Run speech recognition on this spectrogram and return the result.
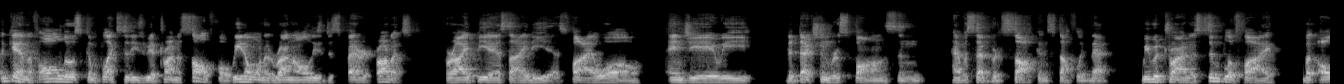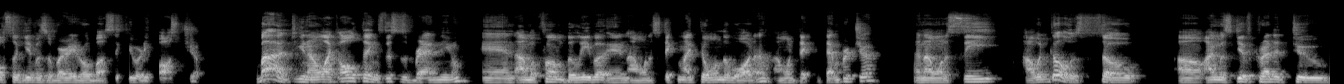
again, of all those complexities we are trying to solve for. We don't want to run all these disparate products for IPS, IDS, firewall, NGAV, detection response, and have a separate SOC and stuff like that. We were trying to simplify, but also give us a very robust security posture. But, you know, like all things, this is brand new. And I'm a firm believer in I want to stick my toe in the water. I want to take the temperature and I want to see how it goes. So uh, I must give credit to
